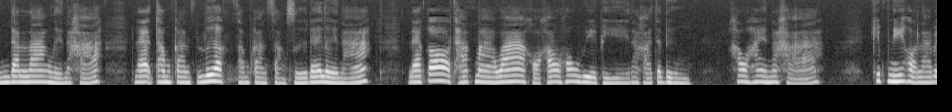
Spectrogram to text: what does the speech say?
นต์ด้านล่างเลยนะคะ และทำการเลือกทำการสั่งซื้อได้เลยนะ แล้วก็ทักมาว่าขอเข้าห้อง VIP นะคะ จะดึงเข้าให้นะคะ คลิปนี้ขอลาไป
